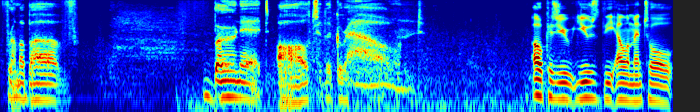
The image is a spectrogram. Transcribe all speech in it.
from above. Burn it all to the ground. Oh, because you used the elemental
